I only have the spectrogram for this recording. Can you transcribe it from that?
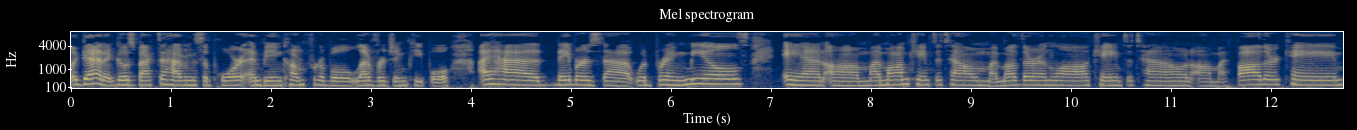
again, it goes back to having support and being comfortable leveraging people. I had neighbors that would bring meals, and um, my mom came to town, my mother in law came to town, um, my father came,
